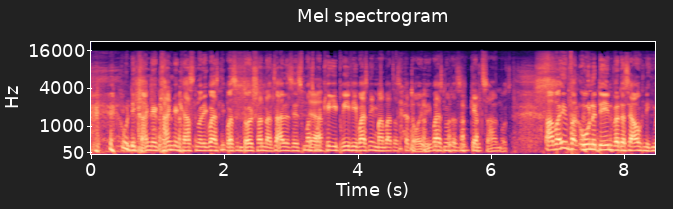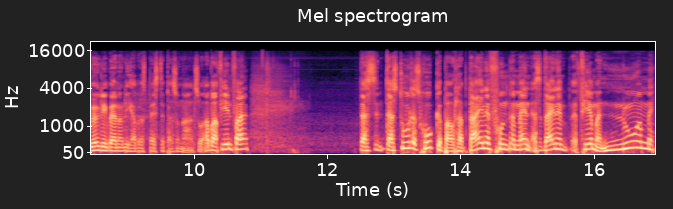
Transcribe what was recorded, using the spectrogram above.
und die Kranke, Krankenkassen und ich weiß nicht, was in Deutschland als alles ist. Manchmal Ja. kriege ich Briefe, ich weiß nicht mal, was das bedeutet. Ich weiß nur, dass ich Geld zahlen muss. Aber auf jeden Fall ohne den wird das ja auch nicht möglich werden und ich habe das beste Personal. So, aber auf jeden Fall, dass, dass du das hochgebaut hast, deine Fundament, also deine Firma, nur mit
